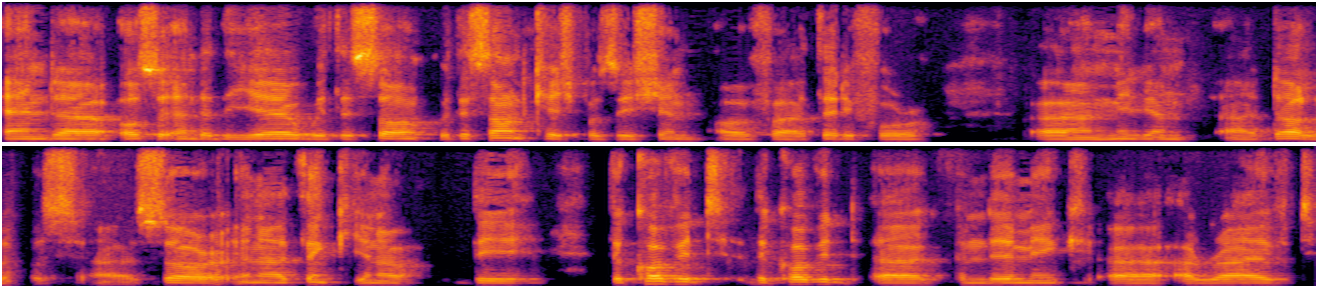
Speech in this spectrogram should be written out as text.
and uh, also ended the year with a, so, with a sound cash position of uh, 34 uh, million uh, dollars. Uh, so, and I think you know the the COVID the COVID pandemic arrived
